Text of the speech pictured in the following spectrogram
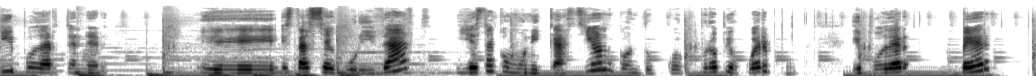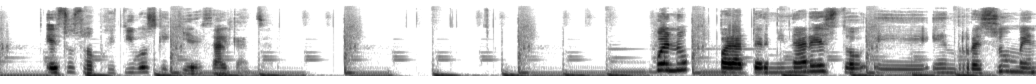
y poder tener eh, esta seguridad y esta comunicación con tu propio cuerpo y poder ver esos objetivos que quieres alcanzar. Bueno, para terminar esto, eh, en resumen,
